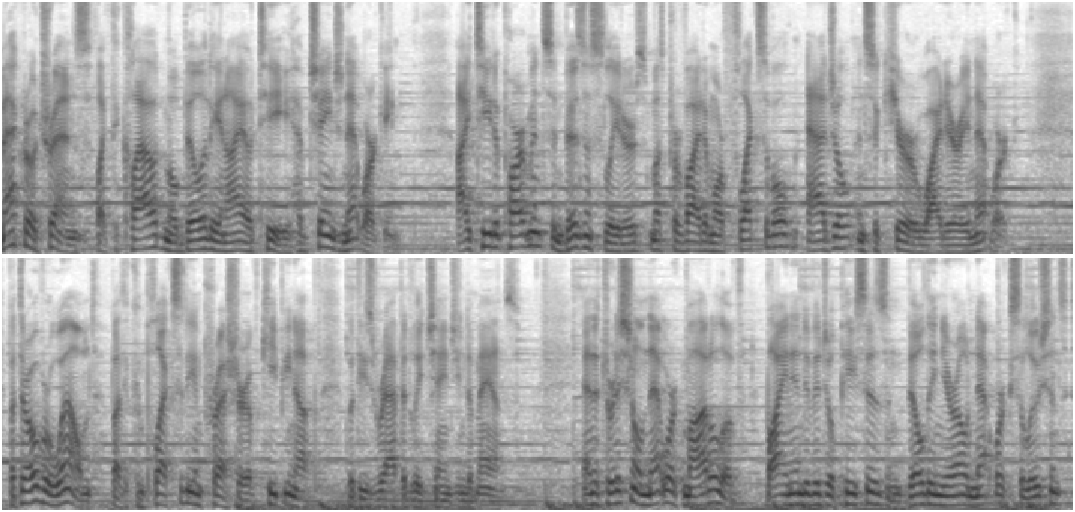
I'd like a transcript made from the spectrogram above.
Macro trends like the cloud, mobility, and IoT have changed networking. IT departments and business leaders must provide a more flexible, agile, and secure wide area network. But they're overwhelmed by the complexity and pressure of keeping up with these rapidly changing demands. And the traditional network model of buying individual pieces and building your own network solutions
